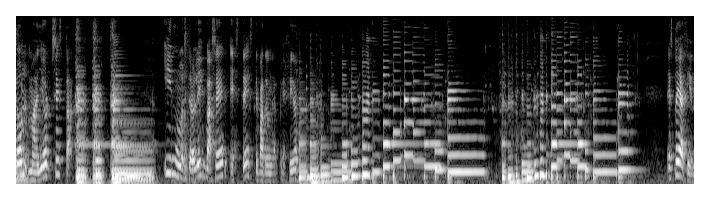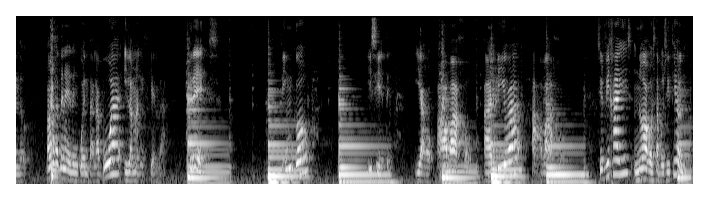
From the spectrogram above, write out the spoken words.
Sol mayor sexta. Y nuestro lick va a ser este, este patrón de arpegio. Estoy haciendo, vamos a tener en cuenta la púa y la mano izquierda. 3, 5 y 7. Y hago abajo, arriba, abajo. Si os fijáis, no hago esta posición,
